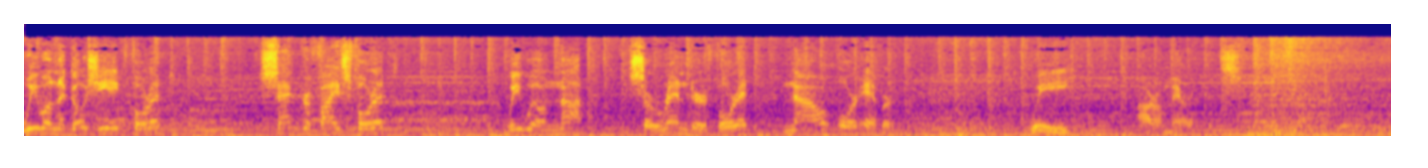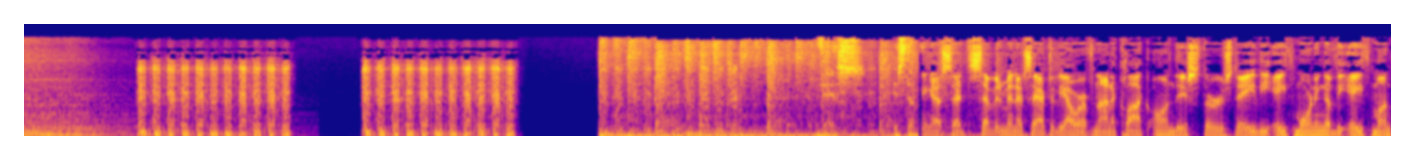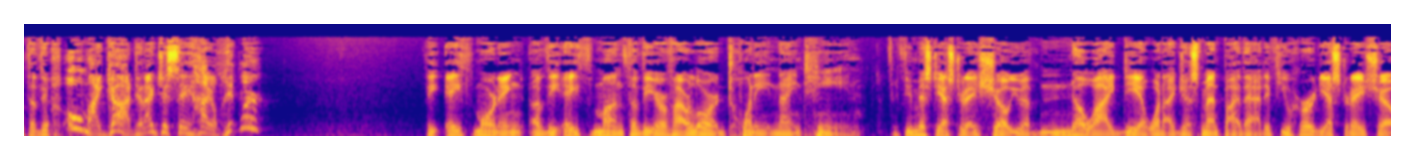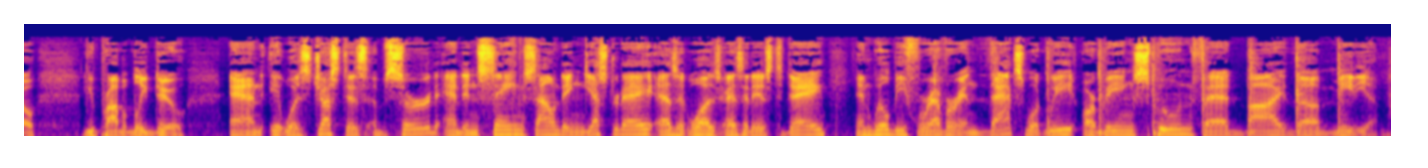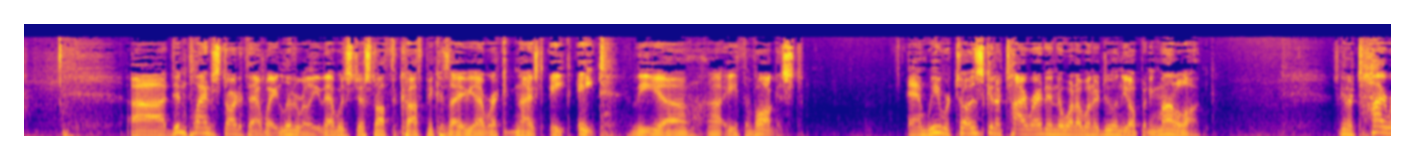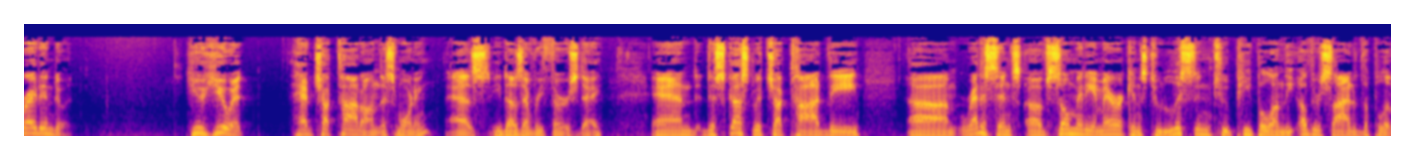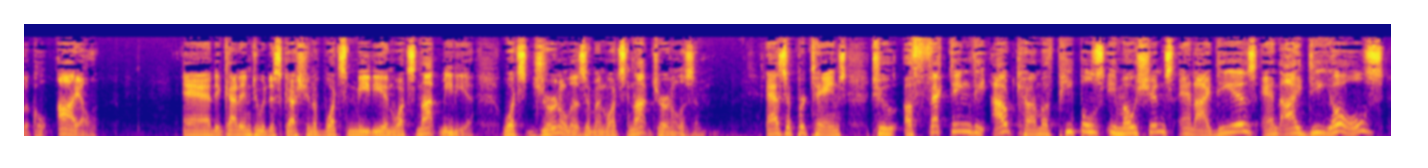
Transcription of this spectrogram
We will negotiate for it, sacrifice for it. We will not surrender for it now or ever. We are Americans. This is the. us at seven minutes after the hour of nine o'clock on this Thursday, the eighth morning of the eighth month of the. Oh my God! Did I just say Heil Hitler? The eighth morning of the eighth month of the year of our Lord, 2019. If you missed yesterday's show, you have no idea what I just meant by that. If you heard yesterday's show, you probably do. And it was just as absurd and insane sounding yesterday as it was, as it is today and will be forever. And that's what we are being spoon fed by the media. Uh, didn't plan to start it that way, literally. That was just off the cuff because I uh, recognized 8 8, the uh, uh, 8th of August. And we were told this is going to tie right into what I want to do in the opening monologue. It's going to tie right into it. Hugh Hewitt had Chuck Todd on this morning, as he does every Thursday, and discussed with Chuck Todd the um, reticence of so many Americans to listen to people on the other side of the political aisle. And it got into a discussion of what's media and what's not media, what's journalism and what's not journalism, as it pertains to affecting the outcome of people's emotions and ideas and ideals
